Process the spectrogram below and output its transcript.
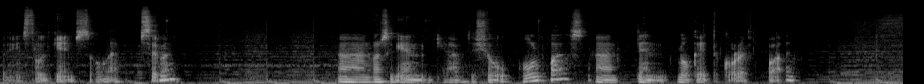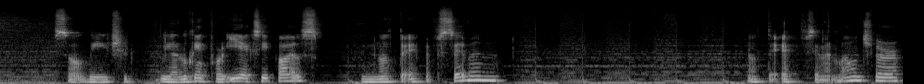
the installed games. So F7, and once again you have to show all files and then locate the correct file. So we should we are looking for exe files not the ff7 not the ff7 launcher.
